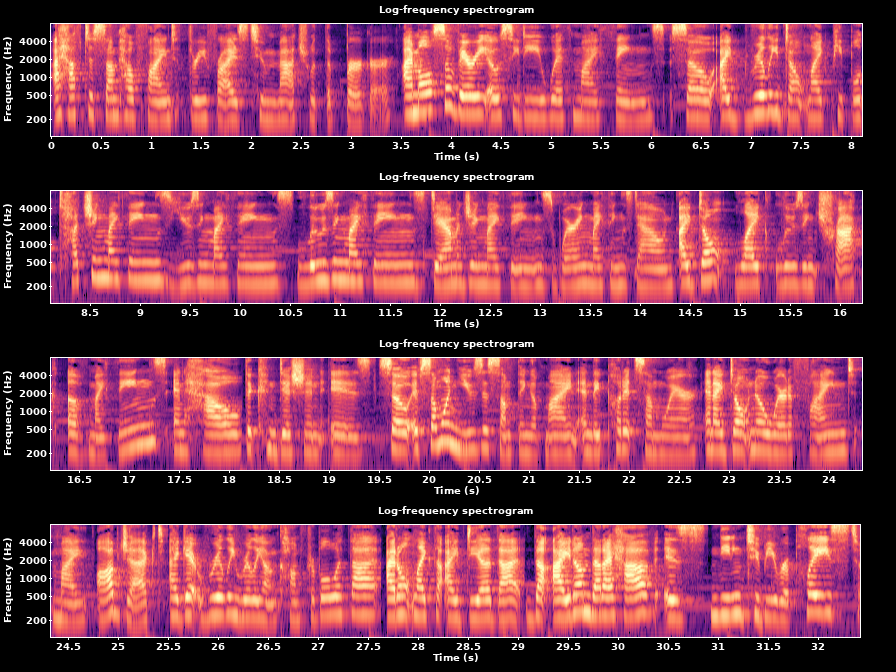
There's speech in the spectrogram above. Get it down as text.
I have to somehow find three fries to match with the burger. I'm also very OCD with my things, so I really don't like people touching my things, using my things, losing my things, damaging my things, wearing my things down. I don't like losing track of my things and how the condition is. So if someone uses something of mine and they put it somewhere and I don't know where to find my object, I get really, really uncomfortable comfortable with that. I don't like the idea that the item that I have is needing to be replaced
